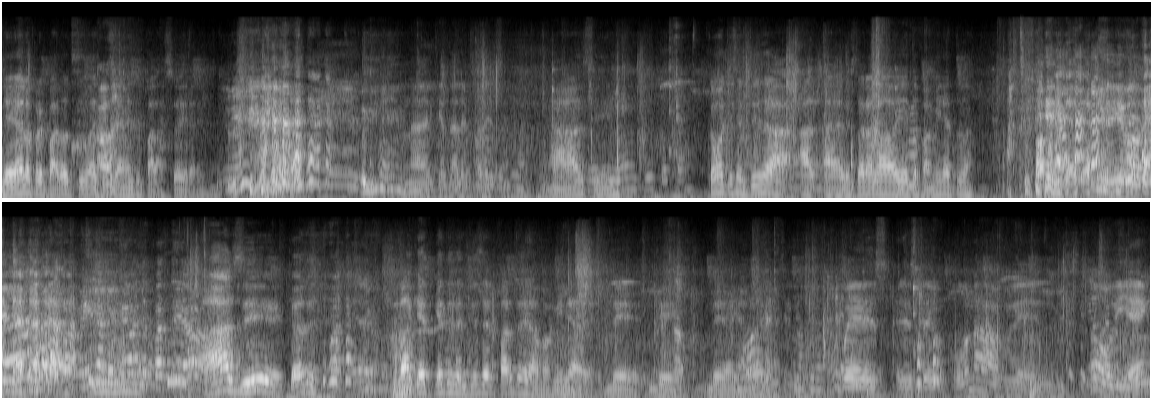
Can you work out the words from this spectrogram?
Ya lo preparó tú especialmente para la suegra. ¿eh? A ver qué tal le parece. Ah, sí. ¿Cómo te sentís a- a- al estar al lado de tu familia tú? A tu familia. Mi familia. Ah, sí. ¿Cómo te- Va, ¿Qué, qué te sentís ser parte de la familia de, de, de, de Doña Gloria? Pues, una, pues, todo bien.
